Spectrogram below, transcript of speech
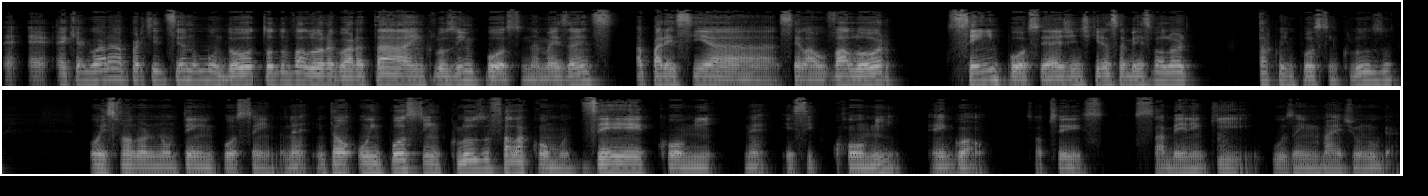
é, é, que agora, a partir desse ano, mudou. Todo o valor agora está incluso em imposto, né? Mas antes aparecia, sei lá, o valor sem imposto. E a gente queria saber se o valor está com imposto incluso ou esse valor não tem imposto ainda, né? Então, o imposto incluso fala como? Zekomi, né? Esse komi é igual. Só para vocês saberem que usa em mais de um lugar.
